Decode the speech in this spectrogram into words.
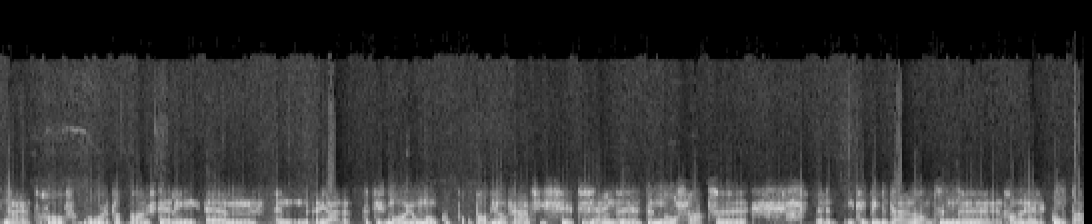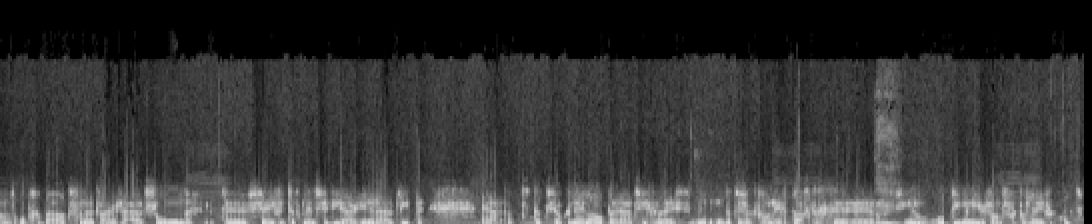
nou ja, toch wel behoorlijk wat belangstelling. Ehm, en ja, dat, het is mooi om ook op, op al die locaties eh, te zijn. De, de NOS had eh, de, ik heb in de Duinland een, gewoon een hele compound opgebouwd vanuit waar ze uitzonden. Eh, 70 mensen die daar in en uit liepen. Ja, dat, dat is ook een hele operatie geweest. Dat is ook gewoon echt prachtig om te zien hoe op die manier Zandvoort tot leven komt.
